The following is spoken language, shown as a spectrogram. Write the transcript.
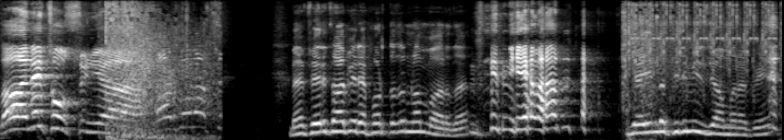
lanet olsun ya. Ben Ferit abi reportladım lan bu arada. Niye lan? Yayında film izliyor amına koyayım.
